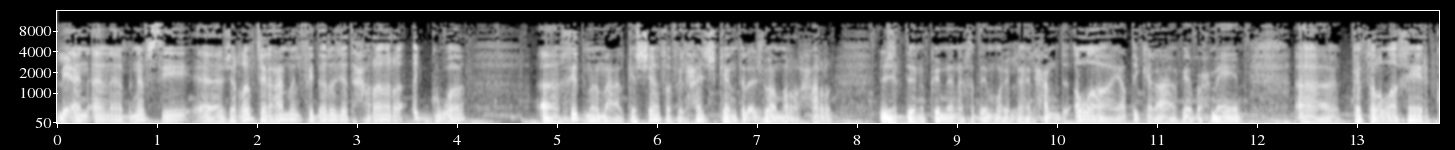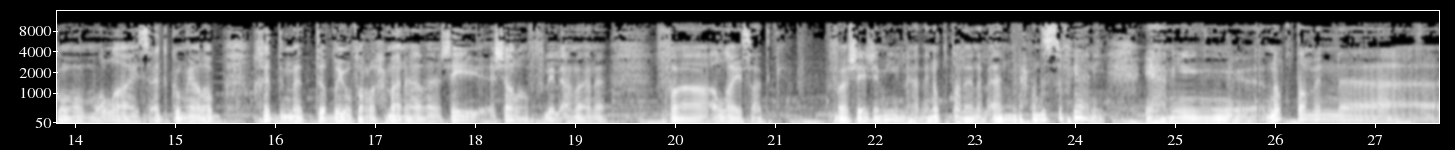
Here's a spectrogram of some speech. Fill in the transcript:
لأن أنا بنفسي آه، جربت العمل في درجة حرارة أقوى آه، خدمة مع الكشافة في الحج. كانت الأجواء مرة حر جدا وكنا نخدم ولله الحمد. الله يعطيك العافية أبو حميد. آه، كثر الله خيركم. والله يسعدكم يا رب. خدمة ضيوف الرحمن هذا شيء شرف للأمانة. فالله يسعدك. فشيء جميل. هذه نقطة لنا الآن من أحمد السفياني. يعني نقطة من آه،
